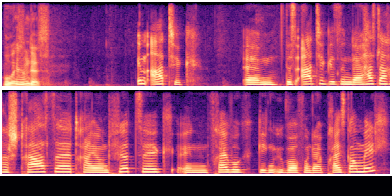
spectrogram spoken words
Wo ist denn das? Im Artik. Ähm, das Artig ist in der Haslacher Straße 43 in Freiburg gegenüber von der Breisgau-Milch,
